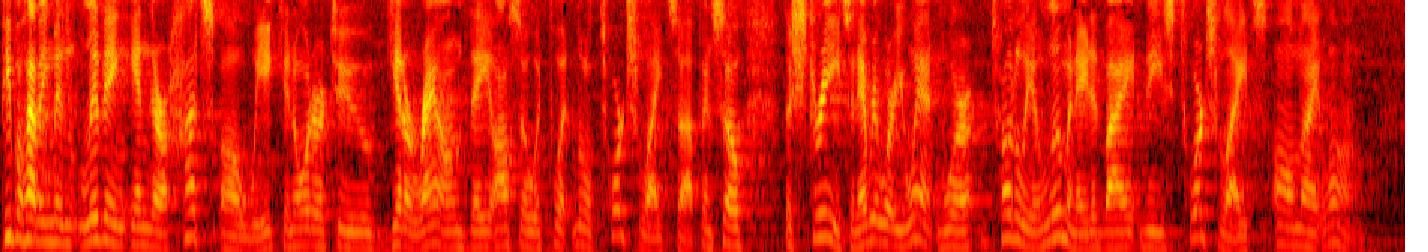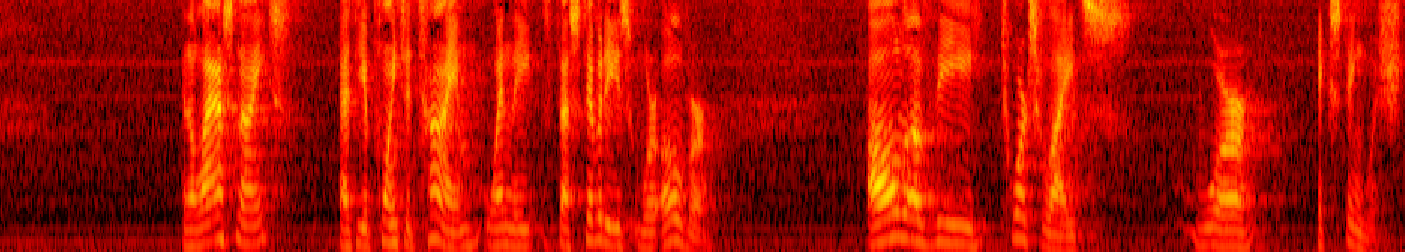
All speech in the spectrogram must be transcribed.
People having been living in their huts all week, in order to get around, they also would put little torch lights up. And so the streets and everywhere you went were totally illuminated by these torch lights all night long. And the last night, at the appointed time when the festivities were over, all of the torchlights were extinguished.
